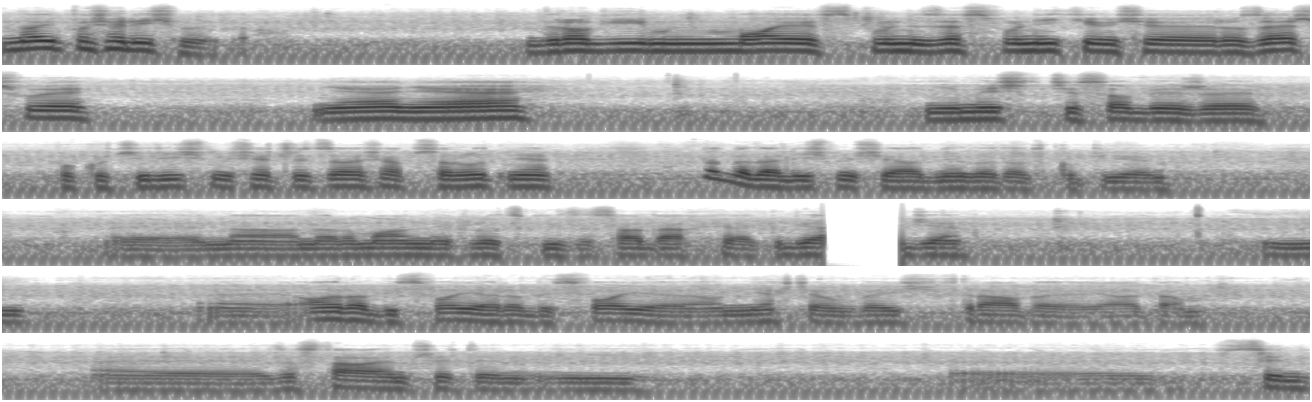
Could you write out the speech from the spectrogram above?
No i posialiśmy to. Drogi moje ze wspólnikiem się rozeszły. Nie, nie. Nie myślcie sobie, że pokłóciliśmy się czy coś, absolutnie. Dogadaliśmy się, od niego to odkupiłem e, na normalnych ludzkich zasadach, jak biali ludzie. I on robi swoje, ja robię swoje. On nie chciał wejść w trawę, ja tam e, zostałem przy tym i e, syn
